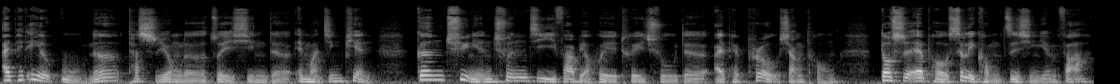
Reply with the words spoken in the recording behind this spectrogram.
，iPad Air 五呢，它使用了最新的 M1 晶片，跟去年春季发表会推出的 iPad Pro 相同。都是 Apple Silicon 自行研发，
